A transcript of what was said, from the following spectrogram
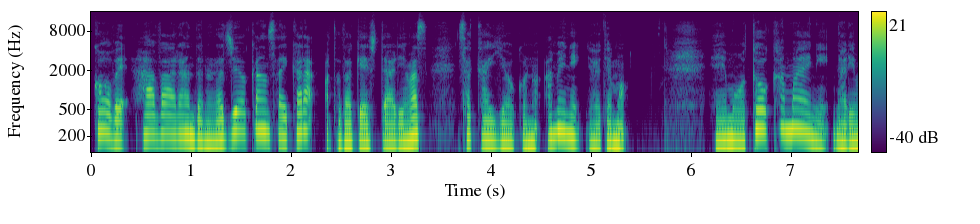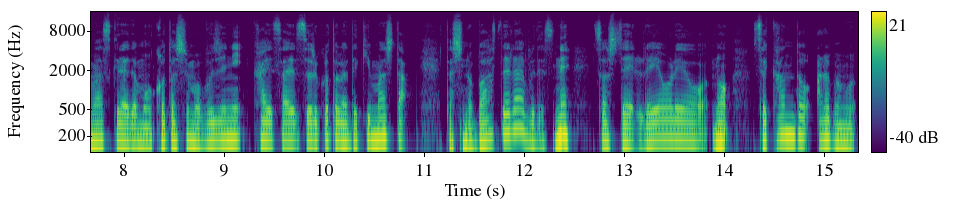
神戸ハーバーランドのラジオ関西からお届けしております。坂井陽子の雨に濡れても。えー、もう10日前になりますけれども、今年も無事に開催することができました。私のバースデーライブですね。そしてレオレオのセカンドアルバム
